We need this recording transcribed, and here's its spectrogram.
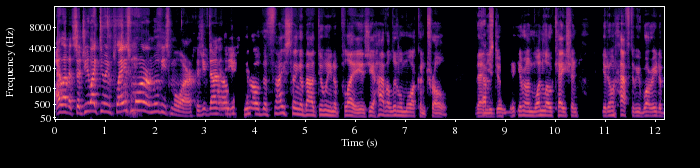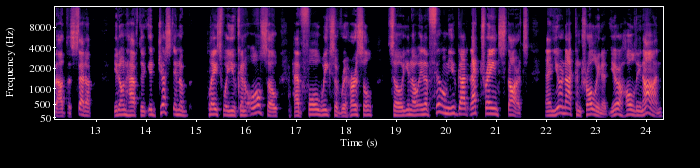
I love it. So, do you like doing plays more or movies more? Because you've done Well, you, you know, the nice thing about doing a play is you have a little more control than you do. You're on one location. You don't have to be worried about the setup. You don't have to. You're just in a place where you can also have four weeks of rehearsal, So, you know, in a film, you got that train starts and you're not controlling it. You're holding on,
